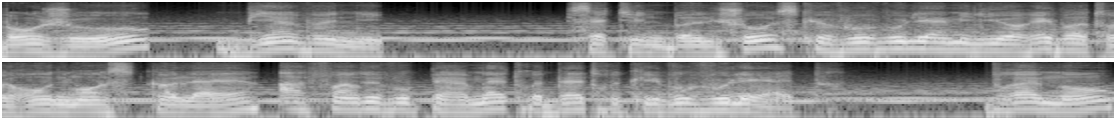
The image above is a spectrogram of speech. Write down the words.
Bonjour, bienvenue. C'est une bonne chose que vous voulez améliorer votre rendement scolaire afin de vous permettre d'être qui vous voulez être. Vraiment,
